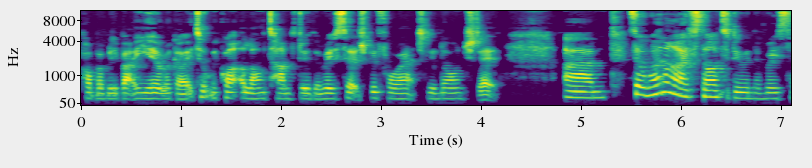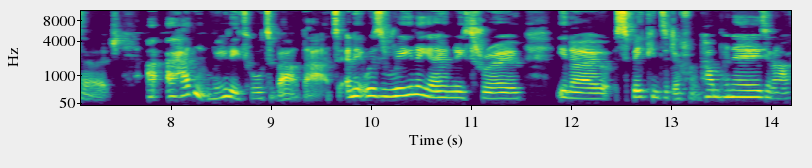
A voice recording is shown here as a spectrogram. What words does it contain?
probably about a year ago. It took me quite a long time to do the research before I actually launched it. Um, so when I started doing the research, I, I, hadn't really thought about that. And it was really only through, you know, speaking to different companies, you know, I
